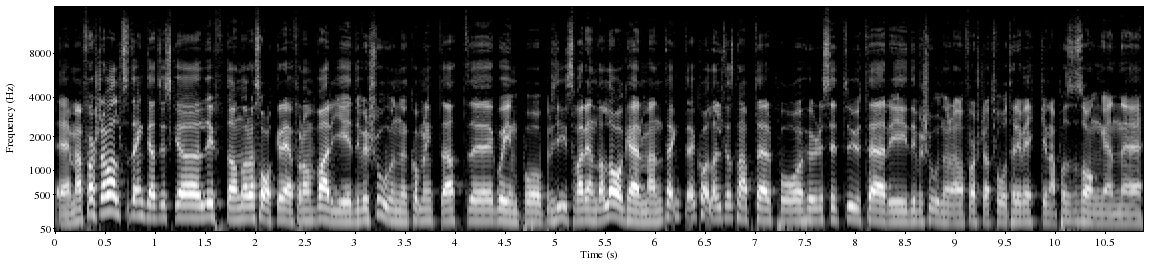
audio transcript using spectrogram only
Eh, men först av allt så tänkte jag att vi ska lyfta några saker här från varje division. Kommer inte att eh, gå in på precis varenda lag här, men tänkte kolla lite snabbt här på hur det sett ut här i divisionerna de första två, tre veckorna på säsongen. Eh,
